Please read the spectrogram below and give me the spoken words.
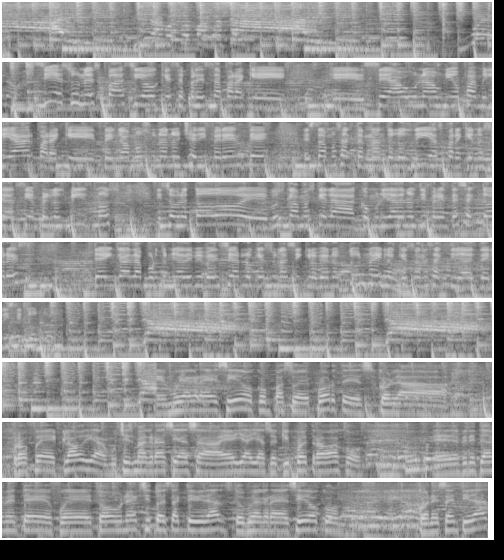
Sí, es un espacio que se presta para que eh, sea una unión familiar, para que tengamos una noche diferente. Estamos alternando los días para que no sean siempre los mismos y sobre todo eh, buscamos que la comunidad en los diferentes sectores tenga la oportunidad de vivenciar lo que es una ciclovía nocturna y lo que son las actividades del instituto. Muy agradecido con Pasto Deportes, con la profe Claudia. Muchísimas gracias a ella y a su equipo de trabajo. Eh, definitivamente fue todo un éxito esta actividad. Estoy muy agradecido con, con esta entidad.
